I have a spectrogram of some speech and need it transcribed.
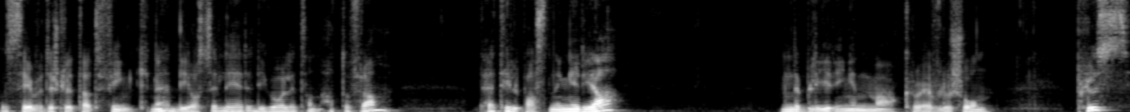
så ser vi til slutt at finkene de oscillerer, de går litt sånn att og fram. Det er tilpasninger, ja, men det blir ingen makroevolusjon. Pluss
